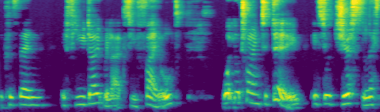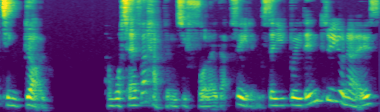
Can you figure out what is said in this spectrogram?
because then if you don't relax, you failed. What you're trying to do is you're just letting go. And whatever happens, you follow that feeling. So you breathe in through your nose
